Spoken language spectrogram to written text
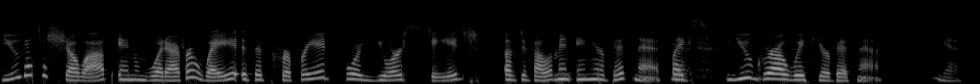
you get to show up in whatever way is appropriate for your stage of development in your business. Like yes. you grow with your business yes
